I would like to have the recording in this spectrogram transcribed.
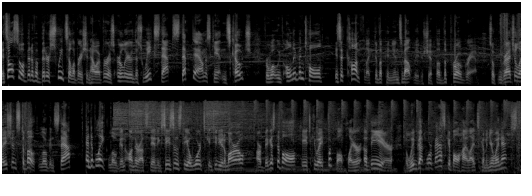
It's also a bit of a bittersweet celebration, however, as earlier this week, Stapp stepped down as Canton's coach for what we've only been told is a conflict of opinions about leadership of the program. So congratulations to both Logan Stapp and to Blake Logan on their outstanding seasons. The awards continue tomorrow. Our biggest of all, KHQA Football Player of the Year. But we've got more basketball highlights coming your way next.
